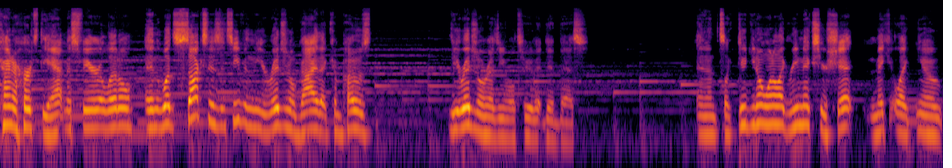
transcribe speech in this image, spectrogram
kind of hurts the atmosphere a little. And what sucks is it's even the original guy that composed the original Resident Evil 2 that did this. And it's like, dude, you don't want to like remix your shit and make it like, you know,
